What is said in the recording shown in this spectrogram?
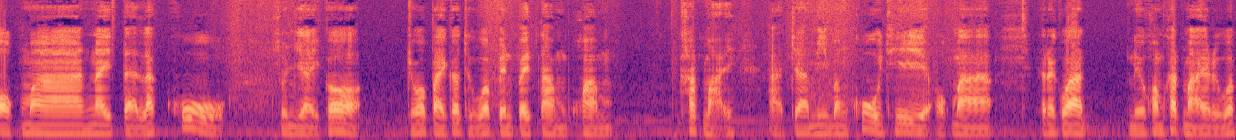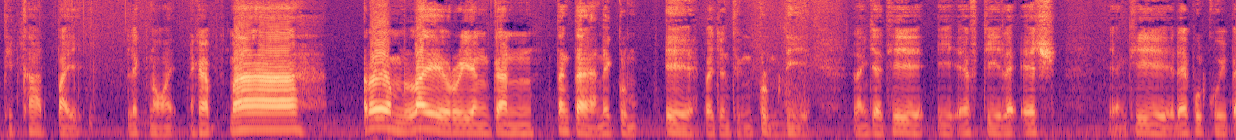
ออกมาในแต่ละคู่ ส่วนใหญ่ก็จะว่าไปก็ถือว่าเป็นไปตามความคาดหมาย อาจจะมีบางคู่ที่ออกมาเรียกว่าเหนือความคาดหมายหรือว่าผิดคาดไปเล็กน้อยนะครับ มาเริ่มไล่เรียงกันตั้งแต่ในกลุ่ม A ไปจนถึงกลุ่ม D หลังจากที่ E F G และ H อย่างที่ได้พูดคุยไป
